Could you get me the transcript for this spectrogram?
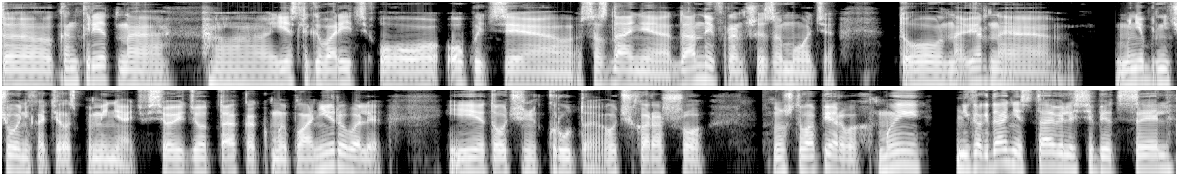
э, конкретно, э, если говорить о опыте создания данной франшизы моде, то, наверное, мне бы ничего не хотелось поменять. Все идет так, как мы планировали, и это очень круто, очень хорошо. Потому что, во-первых, мы никогда не ставили себе цель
